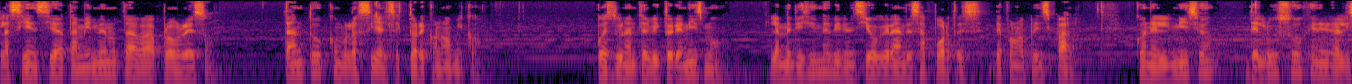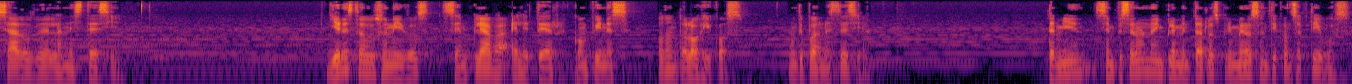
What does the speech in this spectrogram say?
la ciencia también denotaba progreso, tanto como lo hacía el sector económico, pues durante el victorianismo la medicina evidenció grandes aportes de forma principal, con el inicio del uso generalizado de la anestesia. Y en Estados Unidos se empleaba el éter con fines odontológicos, un tipo de anestesia. También se empezaron a implementar los primeros anticonceptivos,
